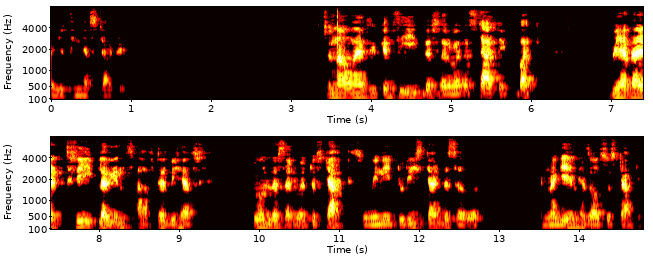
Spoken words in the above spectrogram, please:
everything has started. So now as you can see the server has started but we have added three plugins after we have told the server to start. So we need to restart the server and my game has also started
